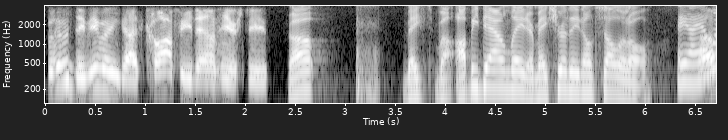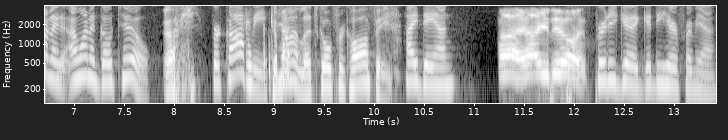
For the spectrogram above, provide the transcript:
food. They've even got coffee down here, Steve. Well, make, well, I'll be down later. Make sure they don't sell it all. Hey, I want to. I want to go too for coffee. Come on, let's go for coffee. Hi, Dan. Hi, how you doing? Pretty good. Good to hear from you.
